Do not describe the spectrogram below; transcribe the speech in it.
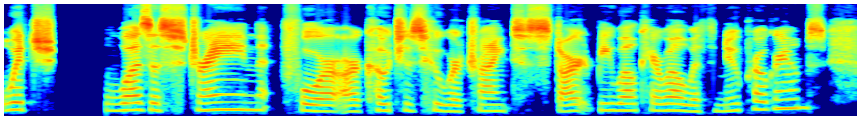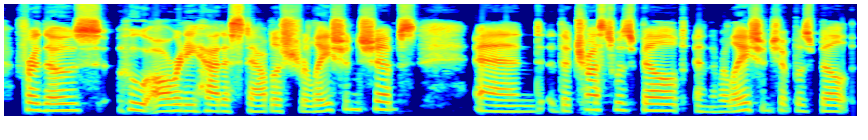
which was a strain for our coaches who were trying to start Be Well Care Well with new programs. For those who already had established relationships and the trust was built and the relationship was built,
